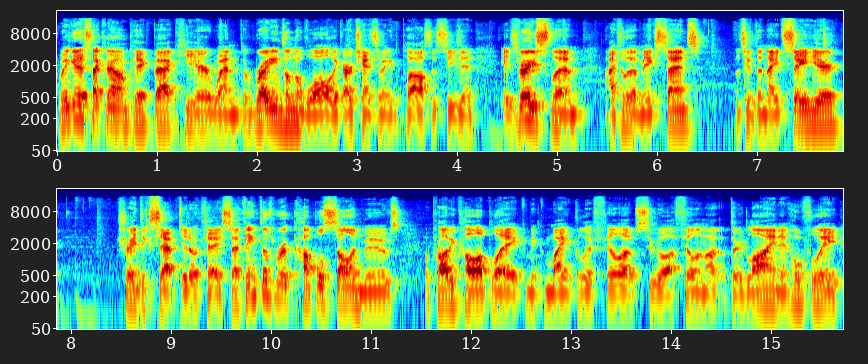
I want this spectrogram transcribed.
we get a second round pick back here when the writing's on the wall, like our chance to make the playoffs this season is very slim. I feel like that makes sense. Let's see what the Knights say here. Trades accepted. Okay, so I think those were a couple solid moves. We'll probably call up like McMichael or Phillips to uh, fill in on the third line, and hopefully,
